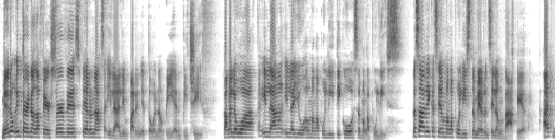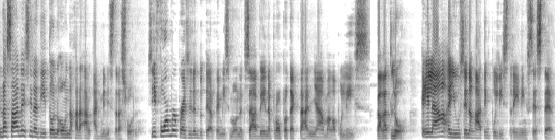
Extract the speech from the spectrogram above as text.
Merong Internal Affairs Service pero nasa ilalim pa rin ito ng PNP chief. Pangalawa, kailangang ilayo ang mga politiko sa mga pulis. Nasanay kasi ang mga pulis na meron silang backer. At nasanay sila dito noong nakaraang administrasyon. Si former President Duterte mismo ang nagsabi na proprotektahan niya ang mga pulis. Pangatlo, kailangan ayusin ang ating police training system.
